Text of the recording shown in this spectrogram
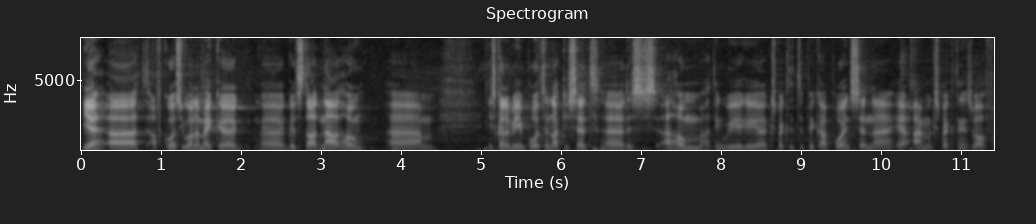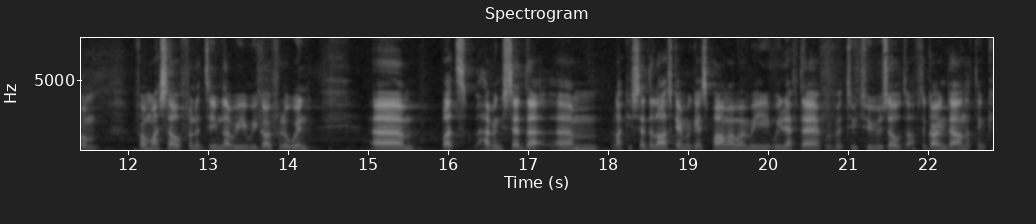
Yeah, uh, of course you want to make a, a good start now at home. Um, it's going to be important, like you said. Uh, this is at home. I think we are expected to pick up points, and uh, yeah, I'm expecting as well from from myself and the team that we, we go for the win. Um, but having said that, um, like you said, the last game against Parma, when we, we left there with a 2-2 result after going down, I think,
